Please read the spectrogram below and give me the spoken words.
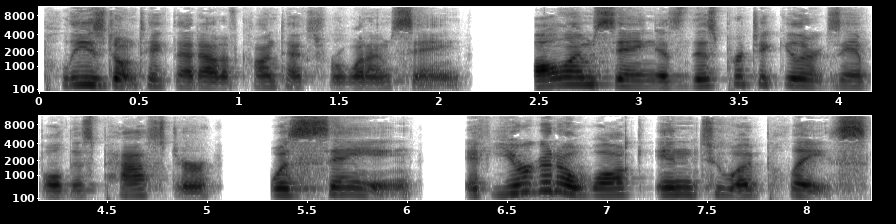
Please don't take that out of context for what I'm saying. All I'm saying is this particular example, this pastor was saying, if you're going to walk into a place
